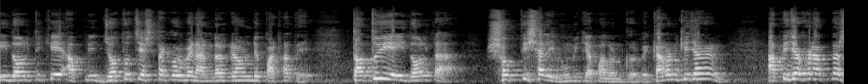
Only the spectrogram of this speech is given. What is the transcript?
এই দলটিকে আপনি যত চেষ্টা করবেন আন্ডারগ্রাউন্ডে পাঠাতে, ততই এই দলটা শক্তিশালী ভূমিকা পালন করবে। কারণ কি জানেন? আপনি যখন আপনার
